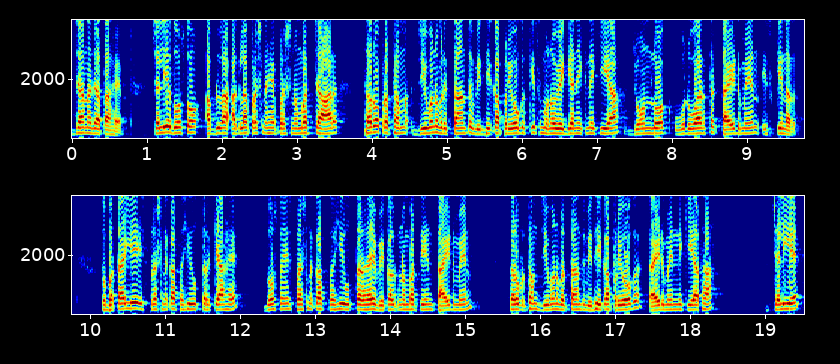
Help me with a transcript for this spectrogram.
जाना जाता है। चलिए दोस्तों, अगला अगला प्रश्न है प्रश्न नंबर चार। सर्वप्रथम जीवन वृत्तांत विधि का प्रयोग किस मनोवैज्ञानिक ने किया? John Locke, Woodworth, Tidman, Skinner. तो बताइए इस प्रश्न का सही उत्तर क्या है? दोस्तों, इस प्रश्न का सही उत्तर है विकल्प नंबर तीन, टाइडमैन। सर्वप्रथम जीवन वृत्तांत विधि का प्रयोग टाइडमैन ने किया था। चलिए,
